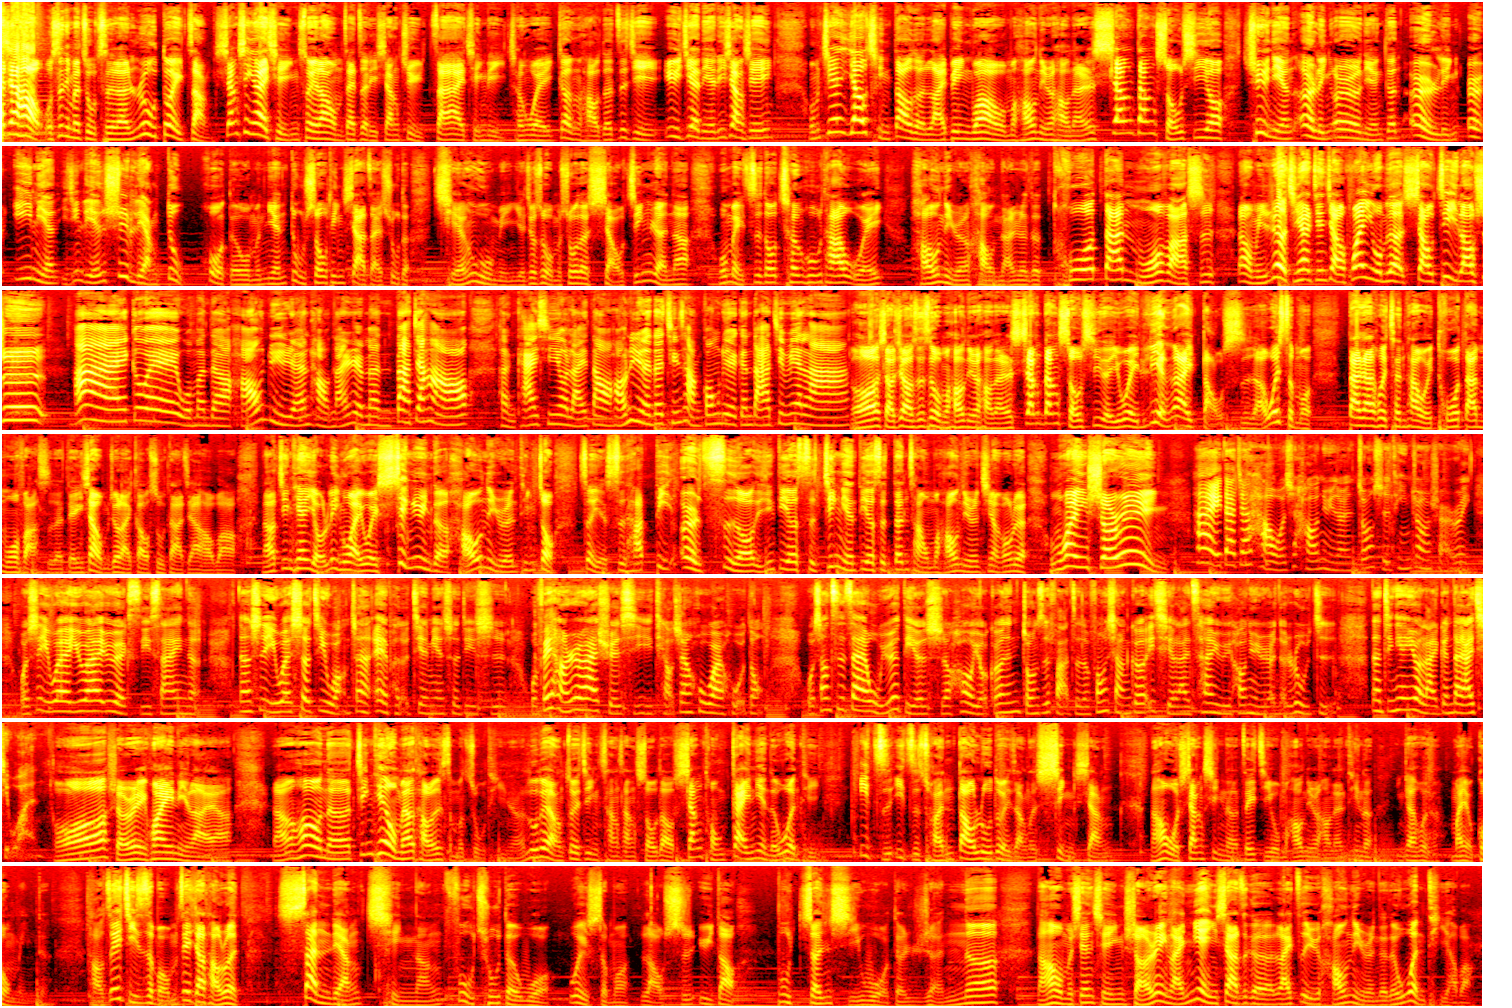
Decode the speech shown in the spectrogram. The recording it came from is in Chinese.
大家好，我是你们主持人陆队长。相信爱情，所以让我们在这里相聚，在爱情里成为更好的自己，遇见你的理想型。我们今天邀请到的来宾，哇，我们好女人好男人相当熟悉哦。去年二零二二年跟二零二一年已经连续两度获得我们年度收听下载数的前五名，也就是我们说的小金人啊。我每次都称呼他为。好女人，好男人的脱单魔法师，让我们热情和尖叫欢迎我们的小季老师。嗨，各位我们的好女人、好男人们，大家好，很开心又来到好女人的情场攻略，跟大家见面啦。哦，小纪老师是我们好女人、好男人相当熟悉的一位恋爱导师啊，为什么？大家会称他为脱单魔法师呢，等一下我们就来告诉大家好不好？然后今天有另外一位幸运的好女人听众，这也是他第二次哦，已经第二次，今年第二次登场。我们好女人情场攻略，我们欢迎 Shireen。嗨，大家好，我是好女人忠实听众 Shireen，我是一位 UI UX designer，那是一位设计网站 App 的界面设计师。我非常热爱学习，挑战户外活动。我上次在五月底的时候，有跟种子法则的风翔哥一起来参与好女人的录制。那今天又来跟大家一起玩哦，Shireen，欢迎你来啊！然后呢，今天我们要讨论什么主题呢？陆队长最近常常收到相同概念的问题，一直一直传到陆队长的信箱。然后我相信呢，这一集我们好女人好难听呢，应该会蛮有共鸣的。好，这一集是什么？我们这一集要讨论善良倾囊付出的我，为什么老是遇到不珍惜我的人呢？然后我们先请 Shireen 来念一下这个来自于好女人的的问题，好不好？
